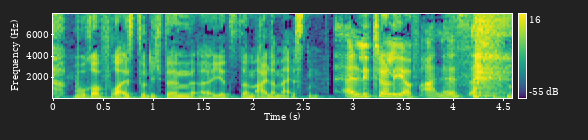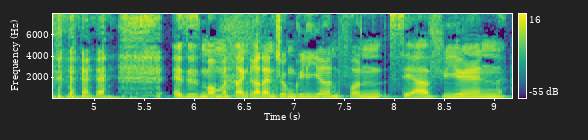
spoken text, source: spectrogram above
Worauf freust du dich denn äh, jetzt am allermeisten? Uh, literally auf alles. es ist momentan gerade ein Jonglieren von sehr vielen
